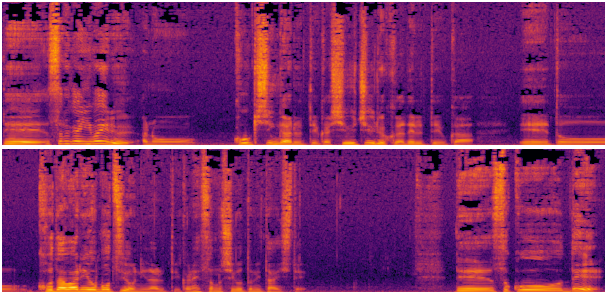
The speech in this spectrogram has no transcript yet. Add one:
でそれがいわゆるあの好奇心があるっていうか集中力が出るっていうか、えーと、こだわりを持つようになるっていうかねその仕事に対してでそこで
